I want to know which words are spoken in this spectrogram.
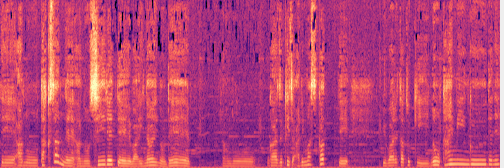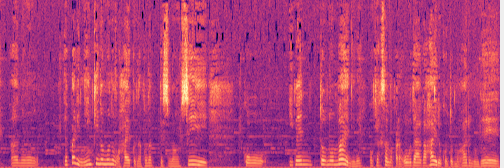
で、あの、たくさんね、あの、仕入れてはいないので、あの、ガーゼ生地ありますかって言われた時のタイミングでね、あの、やっぱり人気のものも早くなくなってしまうし、こう、イベントの前にね、お客様からオーダーが入ることもあるので、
